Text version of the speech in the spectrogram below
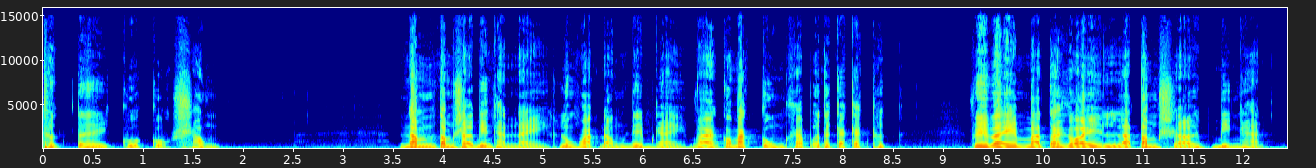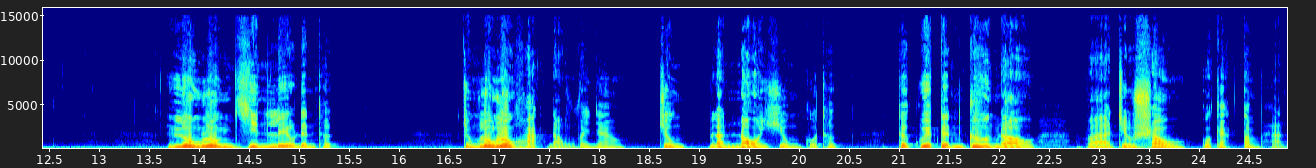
thực tế của cuộc sống. Năm tâm sở biến hành này luôn hoạt động đêm ngày và có mặt cùng khắp ở tất cả các thức. Vì vậy mà ta gọi là tâm sở biến hành. Luôn luôn dính líu đến thức. Chúng luôn luôn hoạt động với nhau. Chúng là nội dung của thức. Thức quyết định cường độ và chiều sâu của các tâm hạnh.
